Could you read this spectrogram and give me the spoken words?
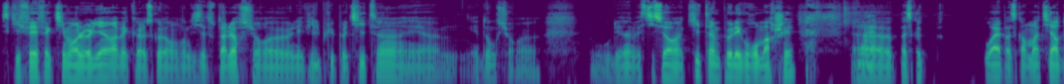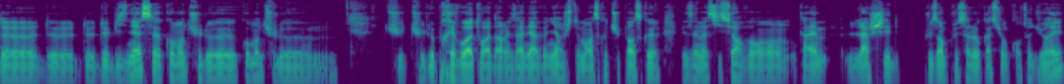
Ce qui fait effectivement le lien avec euh, ce qu'on disait tout à l'heure sur euh, les villes plus petites hein, et, et, donc sur où les investisseurs quittent un peu les gros marchés. Parce que Ouais, parce qu'en matière de, de, de, de, business, comment tu le comment tu le tu, tu le prévois toi dans les années à venir justement? Est-ce que tu penses que les investisseurs vont quand même lâcher de plus en plus à location courte durée?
